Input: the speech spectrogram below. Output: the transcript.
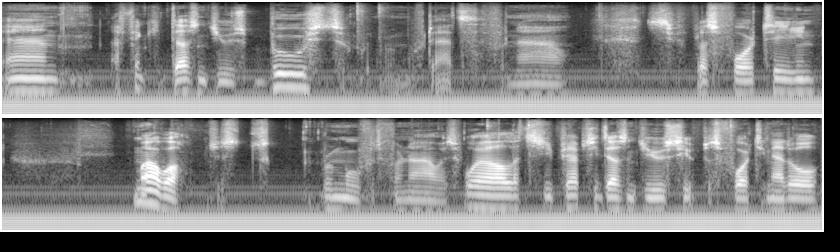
And I think it doesn't use boost. Remove that for now. CP plus 14. Well well, just remove it for now as well. Let's see, perhaps he doesn't use C 14 at all.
